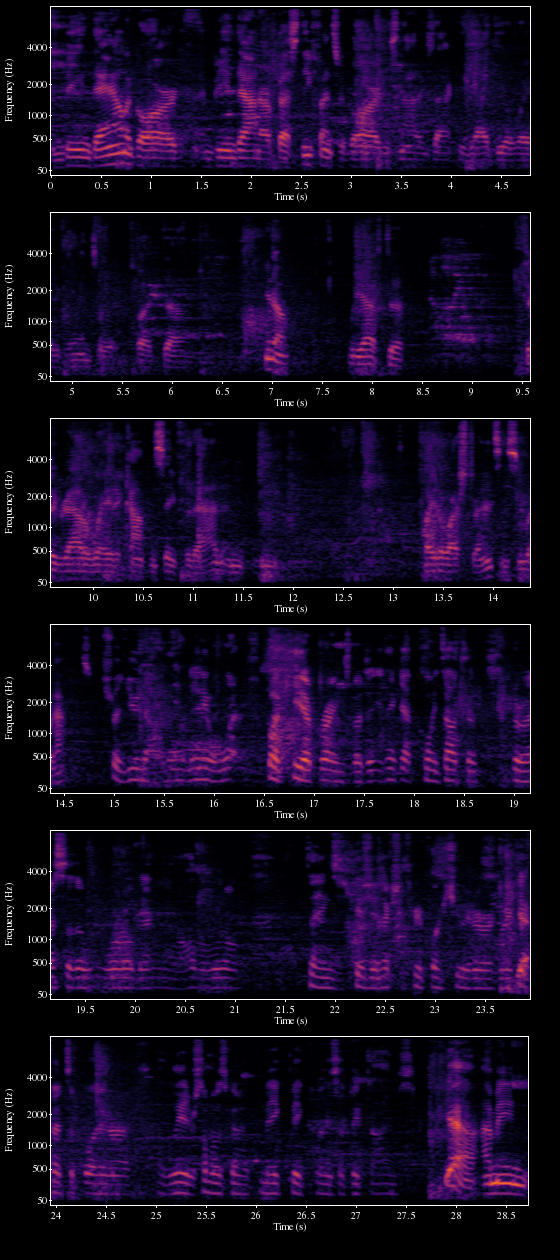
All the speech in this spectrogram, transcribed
and being down a guard and being down our best defensive guard is not exactly the ideal way to go into it. But, uh, you know, we have to figure out a way to compensate for that and, and play to our strengths and see what happens. Sure, you know more than anyone what, what Kia brings, but do you think that points out to the rest of the world that you know, all the little things gives you an extra three-point shooter, a great Yeah. defensive player, a leader, someone who's going to make big plays at big times? Yeah, I mean,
